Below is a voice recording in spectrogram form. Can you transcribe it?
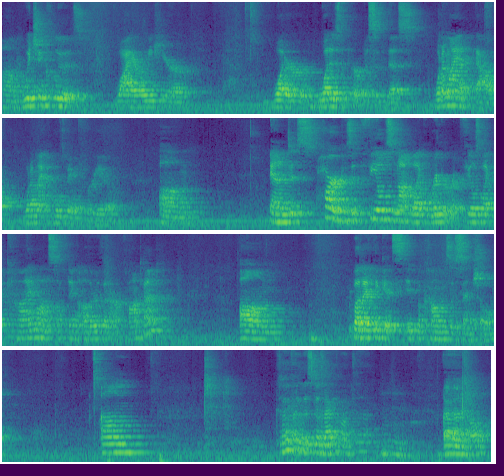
um, which includes why are we here? What are what is the purpose of this? What am I about? What am I hoping for you? Um, and it's hard because it feels not like rigor. It feels like time on something other than our content. Um, but I think it's it becomes essential. Um, hopefully this doesn't. Back onto that. Back on L?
